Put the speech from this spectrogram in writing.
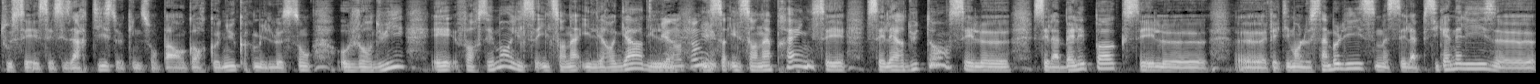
tous ces, ces, artistes qui ne sont pas encore connus comme ils le sont aujourd'hui. Et forcément, il, il s'en a, il les regarde, il, il s'en c'est l'air du temps, c'est la belle époque, c'est euh, effectivement le symbolisme, c'est la psychanalyse. Euh,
